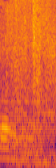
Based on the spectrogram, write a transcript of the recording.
算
